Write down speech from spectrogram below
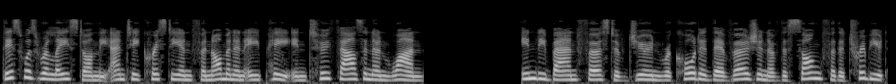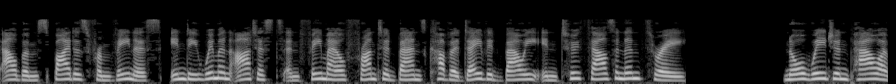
This was released on the Anti-Christian Phenomenon EP in 2001. Indie band 1st of June recorded their version of the song for the tribute album Spiders from Venus. Indie women artists and female-fronted bands cover David Bowie in 2003. Norwegian power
